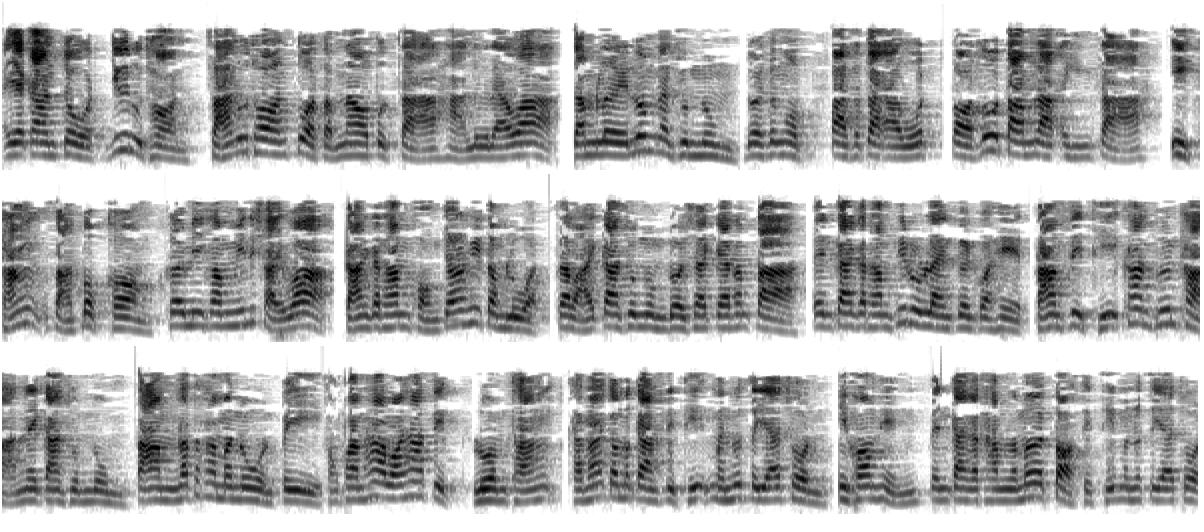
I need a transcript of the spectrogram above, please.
อายการโจทยื่นอุทธรณ์ศาลอุทธรณ์ตรวจสำเนาปรึกษาหารือแล้วว่า จำเลยร่วมกันชุมนุม โดยสงบปราศจากอาวุธ ต่อสู้ตามหลักอหิงสา อีกทั้งศาลปกครอง เคยมีคำวินิจฉัยว่า การกระทำของเจ้าหน้าที่ตำรวจ สลายการชุมนุมโดยใช้แก๊สน้ำตา เป็นการกระทำที่รุนแรงเกินกว่าเหตุ ตามสิทธิขั้นพื้นฐานในการชุมนุม ตามรัฐธรรมนูญปี 2550 รวมทั้งคณะกรรมการสิทธิมนุษยชน มีความเห็นเป็นการกระทำละเมิดต่อสิทธิมนุษยชน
